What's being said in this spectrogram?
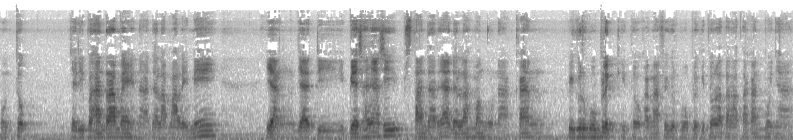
untuk jadi bahan ramai. Nah, dalam hal ini yang jadi biasanya sih standarnya adalah menggunakan figur publik gitu karena figur publik itu rata-rata kan punya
